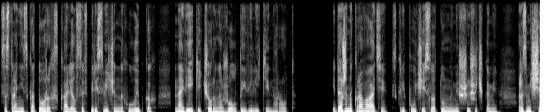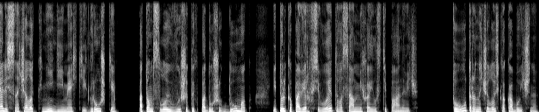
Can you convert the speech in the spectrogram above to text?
со страниц которых скалился в пересвеченных улыбках навеки черно-желтый великий народ. И даже на кровати, скрипучей с латунными шишечками, размещались сначала книги и мягкие игрушки, потом слой вышитых подушек думок, и только поверх всего этого сам Михаил Степанович. То утро началось как обычно.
